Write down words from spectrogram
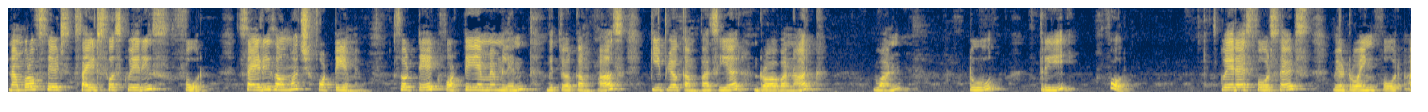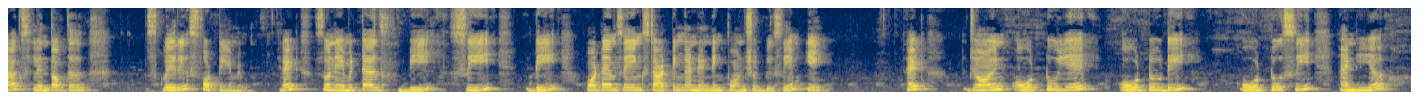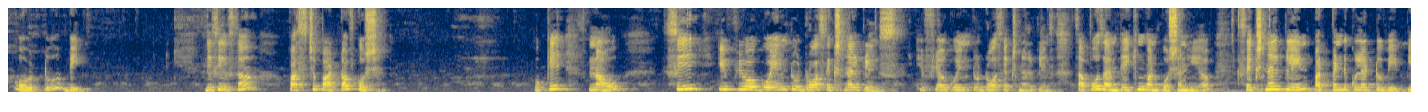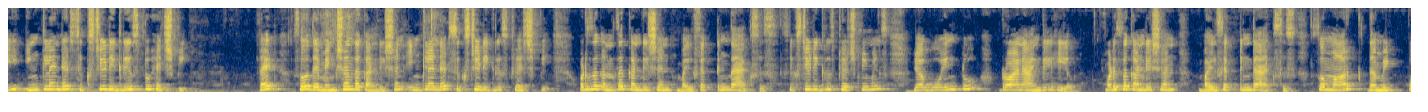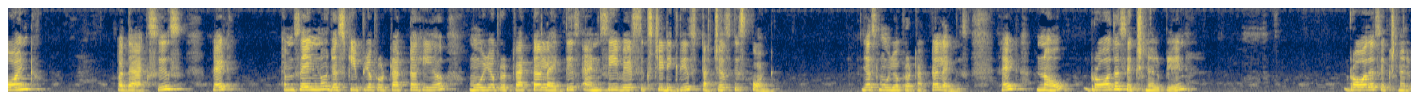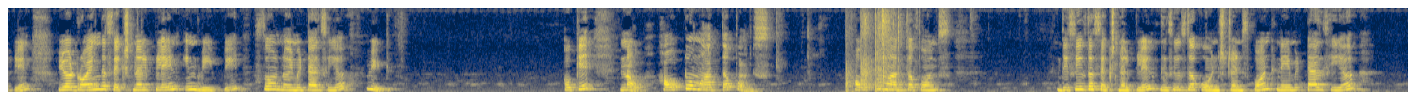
number of sides sides for square is 4 side is how much? 40 mm so take 40 mm length with your compass. Keep your compass here. Draw one arc. 1 2 3 4 square has four sides. We are drawing four arcs. Length of the square is 40 mm right? So name it as b c d. What i am saying starting and ending point should be same. A right join o to a o to d o to c and here o to b. This is the first part of question. Okay now see if you are going to draw sectional planes if you are going to draw sectional planes suppose i am taking one question here. Sectional plane perpendicular to vp inclined at 60 degrees to hp right? So they mention the condition inclined at 60 degrees to hp what is the another condition? Bisecting the axis. 60 degrees to hp means we are going to draw an angle here. What is the condition? Bisecting the axis. So mark the midpoint for the axis right? I'm saying no just keep your protractor here. Move your protractor like this and see where 60 degrees touches this point just move your protractor like this right? Now draw the sectional plane. Draw the sectional plane. You are drawing the sectional plane in vp so name it as here vt okay? Now how to mark the points? How to mark the points? This is the sectional plane. This is the coincidence point. Name it as here.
